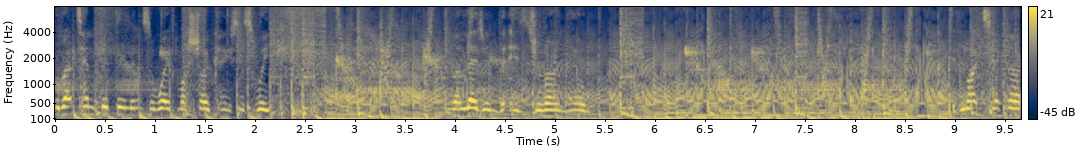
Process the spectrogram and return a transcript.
We're about 10-15 minutes away from my showcase this week. From the legend that is Jerome Hill. If you like techno,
